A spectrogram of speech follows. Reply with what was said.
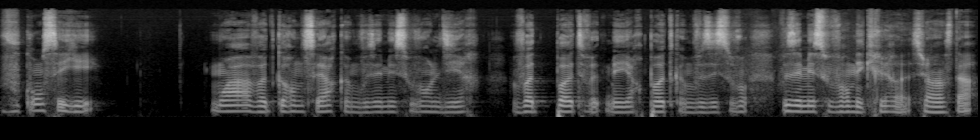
vous conseiller, moi, votre grande sœur, comme vous aimez souvent le dire, votre pote, votre meilleur pote, comme vous, aimez souvent, vous aimez souvent m'écrire euh, sur Insta,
